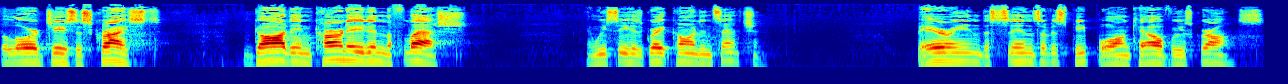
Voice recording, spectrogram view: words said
the Lord Jesus Christ, God incarnate in the flesh and we see his great condescension, bearing the sins of his people on Calvary's cross.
